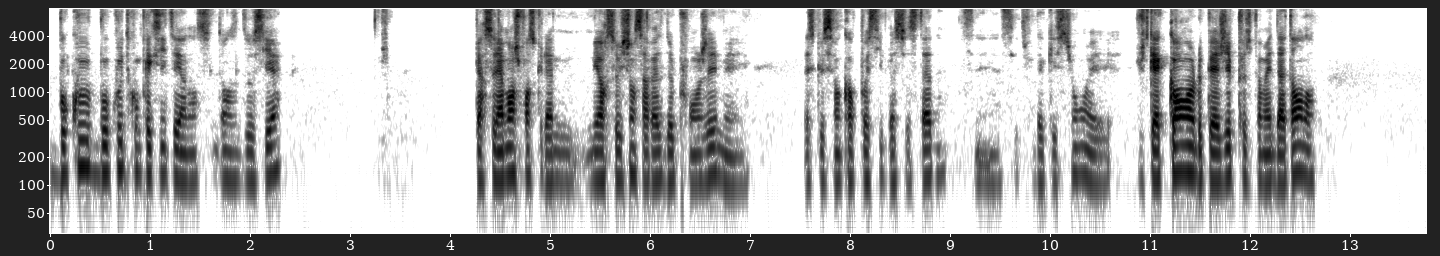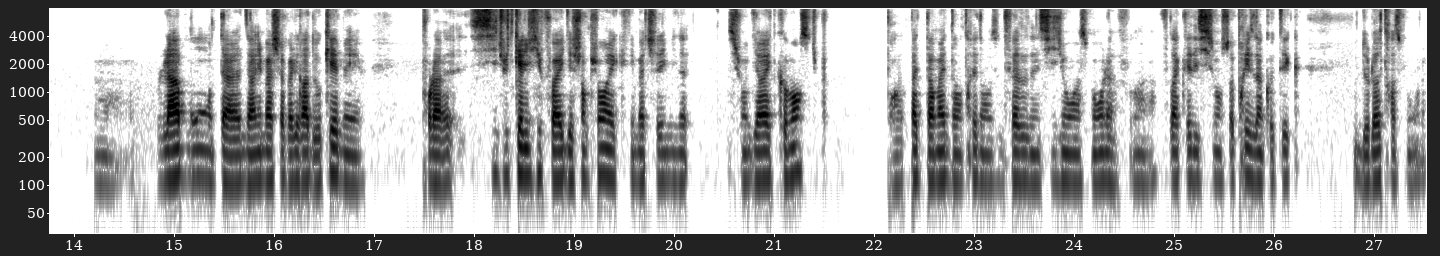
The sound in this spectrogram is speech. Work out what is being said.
beaucoup, beaucoup de complexité hein, dans, ce dossier. Personnellement, je pense que la meilleure solution, ça reste de plonger, mais est-ce que c'est encore possible à ce stade? C'est toute la question. Et jusqu'à quand le PSG peut se permettre d'attendre? Euh, Là, bon, tu as le dernier match à Belgrade, ok, mais pour la... si tu te qualifies pour aller des champions et que les matchs d'élimination directe commencent, tu ne pourras pas te permettre d'entrer dans une phase de décision à ce moment-là. Il faudra, faudra, que la décision soit prise d'un côté de l'autre à ce moment-là.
